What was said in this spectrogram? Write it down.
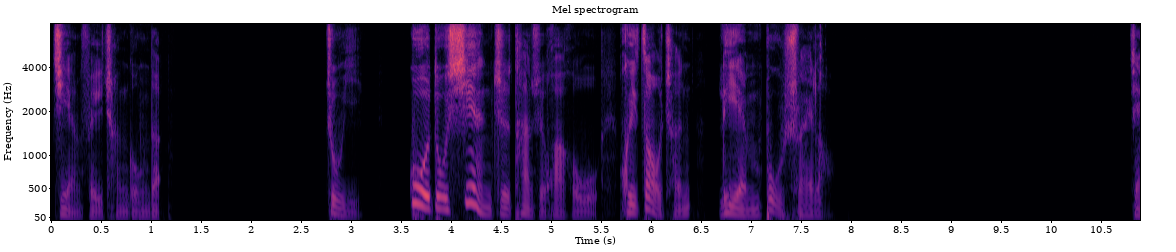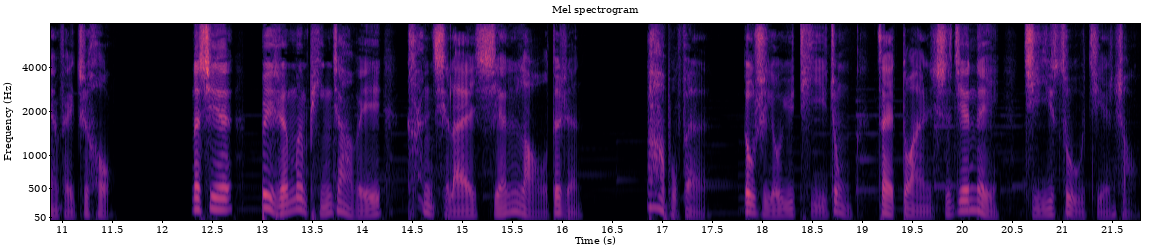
减肥成功的。注意，过度限制碳水化合物会造成脸部衰老。减肥之后，那些被人们评价为看起来显老的人，大部分。都是由于体重在短时间内急速减少，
